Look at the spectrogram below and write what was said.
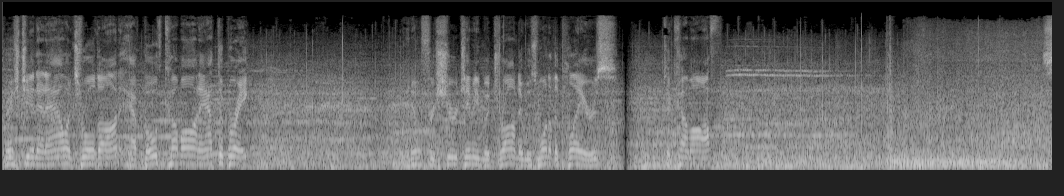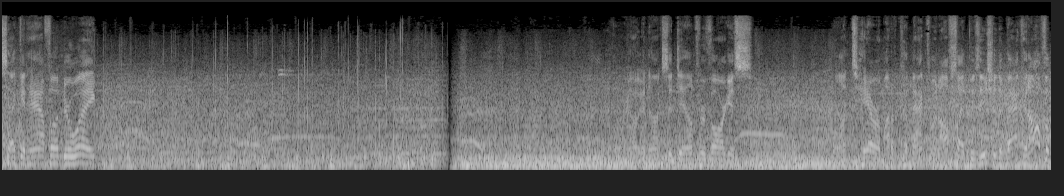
Cristian and Alex Roldan, have both come on at the break. I know for sure Jimmy Medranda was one of the players to come off. Second half underway. Braga knocks it down for Vargas. Montero might have come back from an offside position to back it off him.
